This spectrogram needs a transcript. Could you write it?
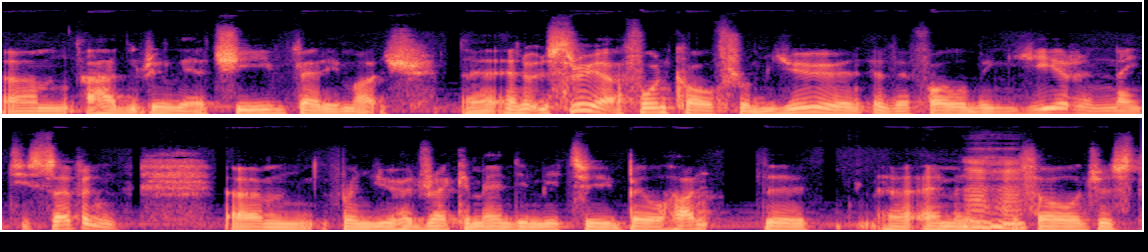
um, I hadn't really achieved very much. Uh, and it was through a phone call from you the following year in '97 um, when you had recommended me to Bill Hunt, the uh, eminent mm-hmm. pathologist,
